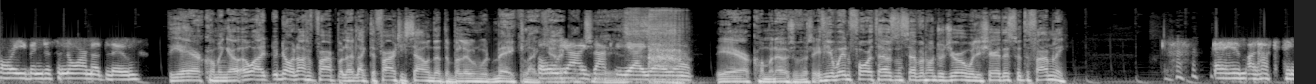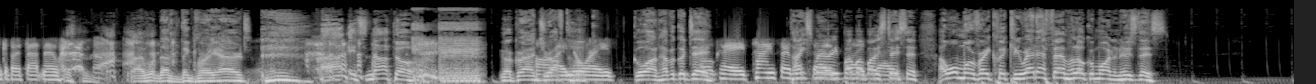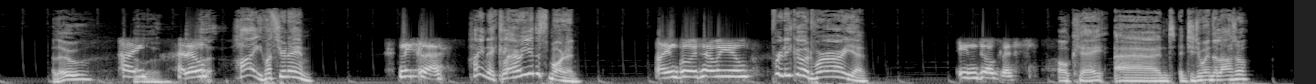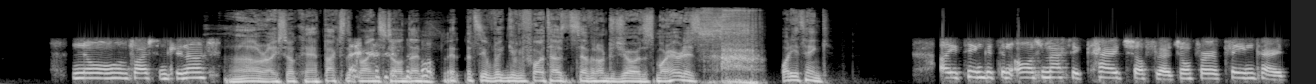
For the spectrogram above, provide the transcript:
or even just a normal balloon. The air coming out. Oh, I, no, not a fart, but like the farty sound that the balloon would make. Like, Oh I yeah, exactly. Yeah, yeah, yeah. The air coming out of it. If you win 4,700 euro, will you share this with the family? Um, I'll have to think about that now. I wouldn't have to think very hard. Uh, it's not, though. You're grand, you're off the no hook. worries. Go on, have a good day. okay, thanks very Thanks, much. Mary. guys. Bye bye bye. Stay safe. And one more very quickly. Red FM. Hello. Good morning. Who's this? Hello. Hi. Hello. Hello. Hi. What's your name? Nicola. Hi, Nicola. How are you this morning? I'm good. How are you? Pretty good. Where are you? In Douglas. Okay. And did you win the lotto? No, unfortunately not. All right. Okay. Back to the grindstone then. Let, us see if we can give you four thousand seven hundred euro this morning. Here it is. What do you think? I think it's an automatic card shuffler, jump for a playing cards.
